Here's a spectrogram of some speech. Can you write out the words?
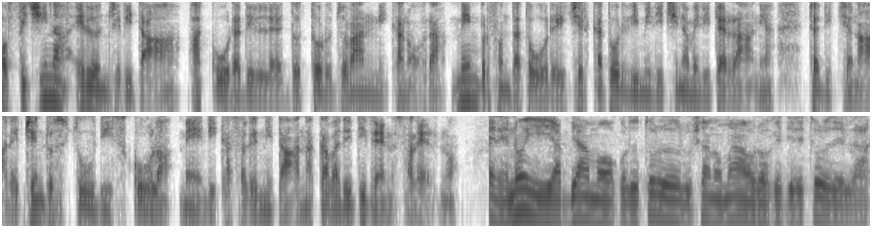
Officina e longevità a cura del dottor Giovanni Canora, membro fondatore e ricercatore di medicina mediterranea tradizionale, centro studi scuola medica salernitana, Cava dei Tirreno Salerno. Bene, noi abbiamo col dottor Luciano Mauro che è direttore della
